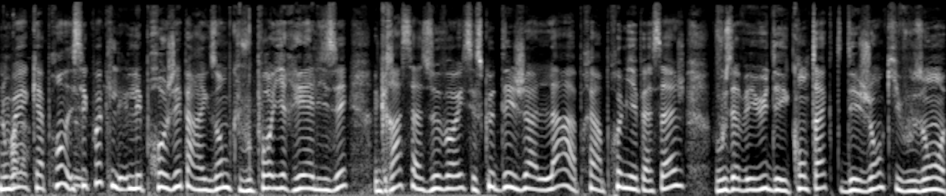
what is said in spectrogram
Ouais, qu'apprendre. Et c'est quoi que les, projets, par exemple, que vous pourriez réaliser grâce à The Voice? Est-ce que déjà là, après un premier passage, vous avez eu des contacts, des gens qui vous ont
